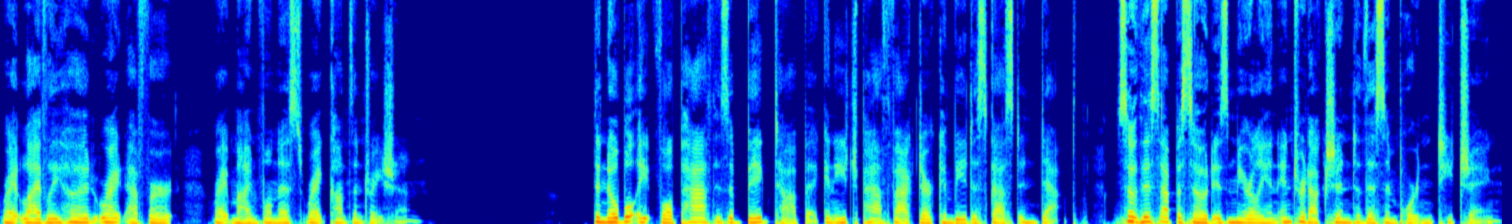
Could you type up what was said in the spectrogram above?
right livelihood, right effort, right mindfulness, right concentration. The Noble Eightfold Path is a big topic, and each path factor can be discussed in depth. So, this episode is merely an introduction to this important teaching.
